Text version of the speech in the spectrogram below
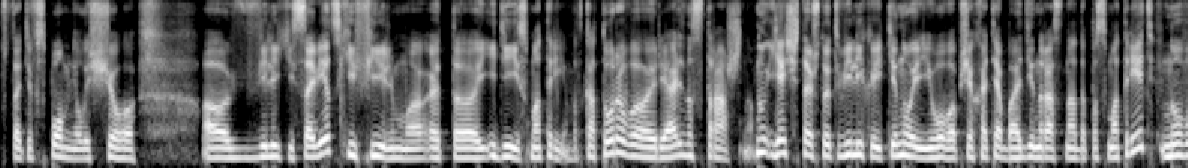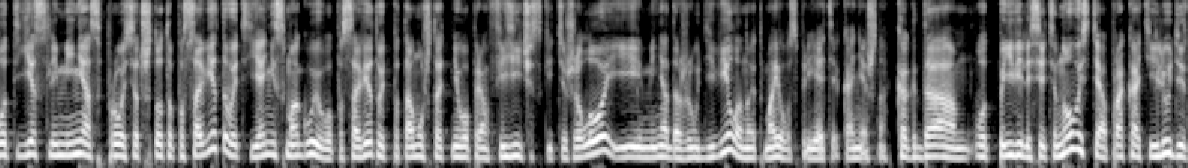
кстати, вспомнил еще а, великий советский фильм, это «Иди и смотри», от которого реально страшно. Ну, я считаю, что это великое кино, и его вообще хотя бы один раз надо посмотреть, но вот если меня спросят что-то посоветовать, я не смогу его посоветовать, потому что от него прям физически тяжело, и меня даже удивило, но это мое восприятие, конечно, когда вот появились эти новости о прокате, и люди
